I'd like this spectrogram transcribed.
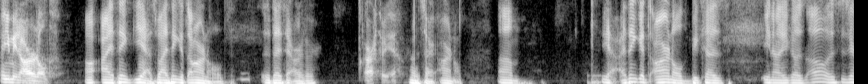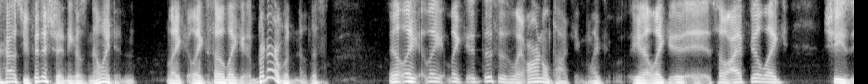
you mean arnold uh, i think yes but i think it's arnold did i say arthur arthur yeah Oh, sorry, Arnold. Um, yeah, I think it's Arnold because you know he goes, "Oh, this is your house. You finished it," and he goes, "No, I didn't." Like, like so, like Bernard wouldn't know this. You know, like, like, like it, this is like Arnold talking. Like, you know, like it, it- so. I feel like she's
